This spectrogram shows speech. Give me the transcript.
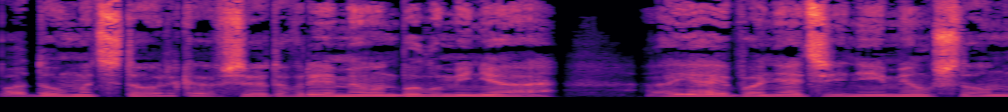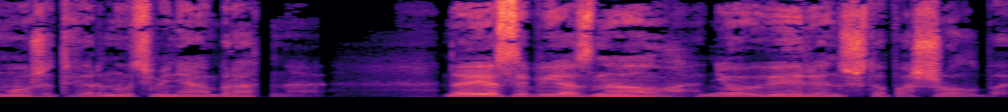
Подумать только, все это время он был у меня, а я и понятия не имел, что он может вернуть меня обратно. Да если бы я знал, не уверен, что пошел бы.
